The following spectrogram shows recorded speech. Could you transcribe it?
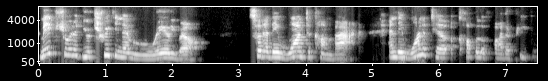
Make sure that you're treating them really well so that they want to come back and they want to tell a couple of other people.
